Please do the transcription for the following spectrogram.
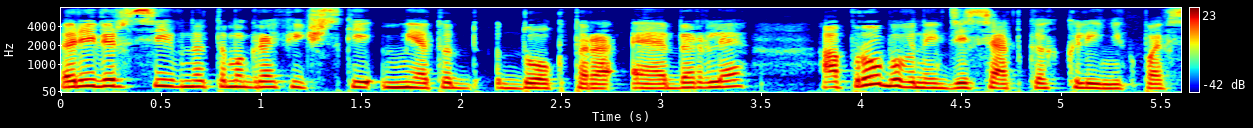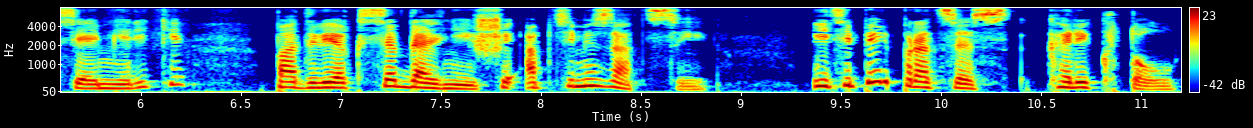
Реверсивно-томографический метод доктора Эберле, опробованный в десятках клиник по всей Америке, подвергся дальнейшей оптимизации. И теперь процесс корректол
